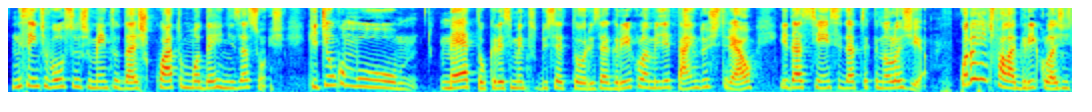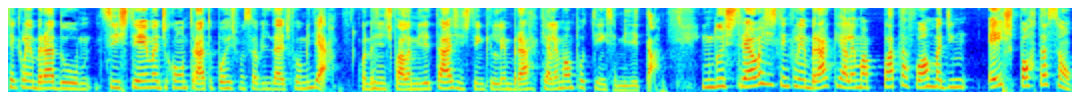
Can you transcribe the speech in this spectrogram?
incentivou o surgimento das quatro modernizações, que tinham como meta o crescimento dos setores agrícola, militar, industrial e da ciência e da tecnologia. Quando a gente fala agrícola, a gente tem que lembrar do sistema de contrato por responsabilidade familiar. Quando a gente fala militar, a gente tem que lembrar que ela é uma potência militar. Industrial, a gente tem que lembrar que ela é uma plataforma de exportação.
